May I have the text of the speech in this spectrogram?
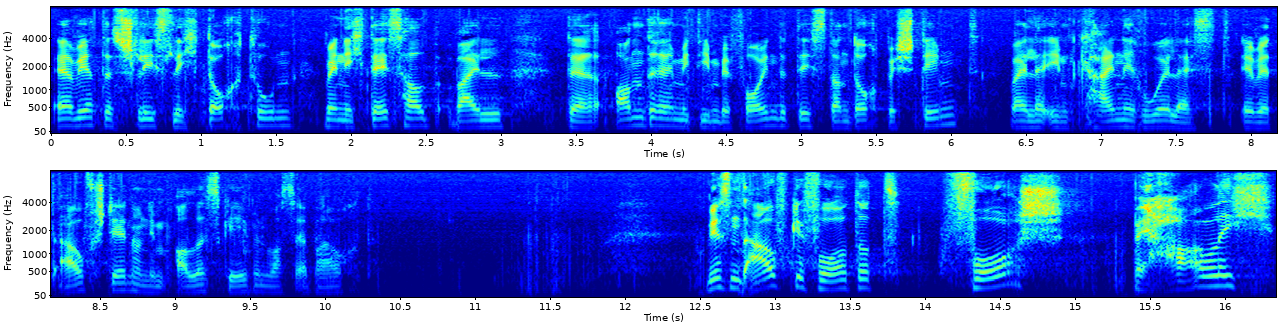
er wird es schließlich doch tun, wenn nicht deshalb, weil der andere mit ihm befreundet ist, dann doch bestimmt, weil er ihm keine Ruhe lässt. Er wird aufstehen und ihm alles geben, was er braucht. Wir sind aufgefordert, forsch beharrlich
